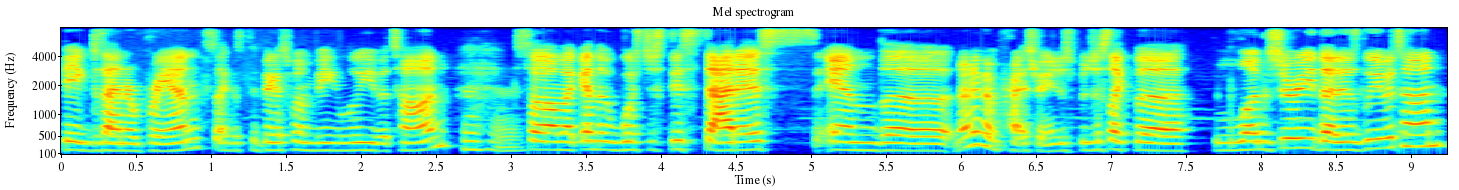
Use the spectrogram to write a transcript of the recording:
big designer brands. I guess the biggest one being Louis Vuitton. Mm-hmm. So I'm like, and the, with just this status and the not even price ranges, but just like the luxury that is Louis Vuitton,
